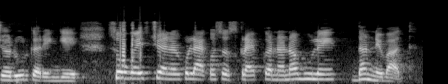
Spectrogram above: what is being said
ज़रूर करेंगे। सो so, इस चैनल को लाइक और सब्सक्राइब करना ना भूलें। धन्यवाद।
